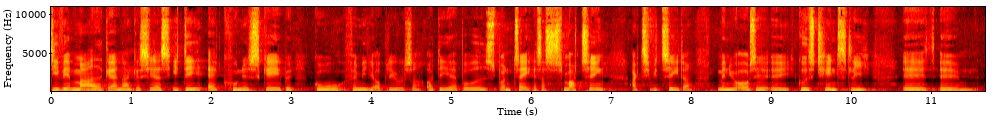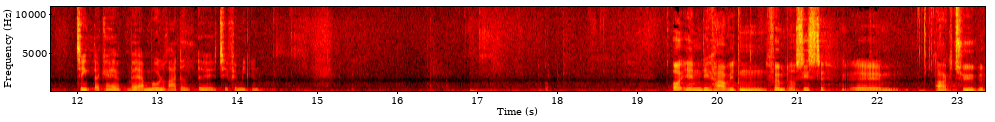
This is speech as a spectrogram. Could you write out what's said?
de vil meget gerne engageres i det at kunne skabe gode familieoplevelser, og det er både spontan, altså småting, aktiviteter, men jo også øh, gudstjenestlige øh, øh, ting, der kan være målrettet øh, til familien. Og endelig har vi den femte og sidste øh, arketype,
